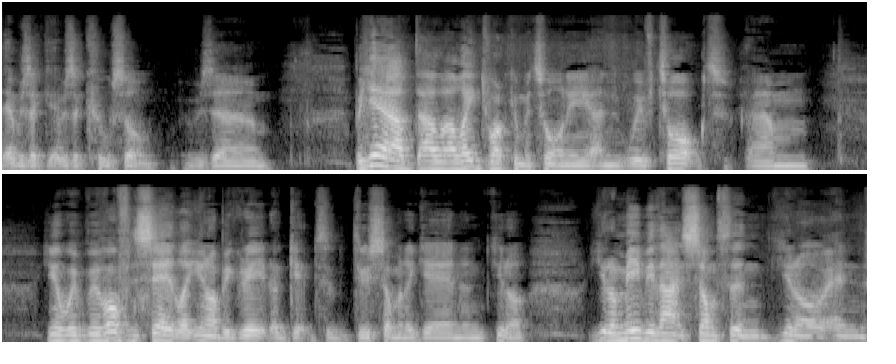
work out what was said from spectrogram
it was a it was a cool song. It was um, but yeah, I, I, liked working with Tony, and we've talked. Um, you know, we've, we've often said like, you know, it'd be great to get to do something again, and you know, you know, maybe that's something, you know, in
